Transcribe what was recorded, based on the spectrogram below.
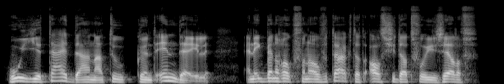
hoe je je tijd daar naartoe kunt indelen. En ik ben er ook van overtuigd dat als je dat voor jezelf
